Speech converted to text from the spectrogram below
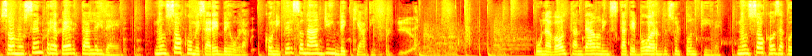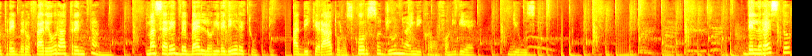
Sono sempre aperta alle idee. Non so come sarebbe ora, con i personaggi invecchiati. Una volta andavano in skateboard sul pontile, non so cosa potrebbero fare ora a 30 anni. Ma sarebbe bello rivedere tutti, ha dichiarato lo scorso giugno ai microfoni di E! News. Del resto,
